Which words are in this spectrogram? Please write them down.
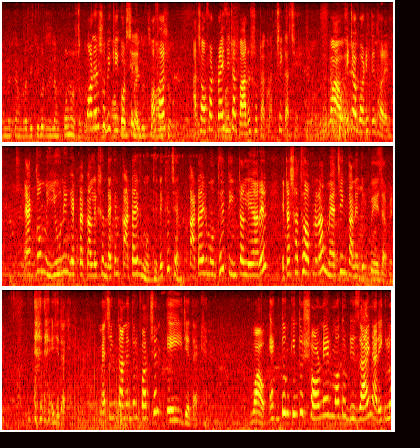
এমনিতে আমরা বিক্রি করতেছিলাম 1500 করে। পনেরোশো বিক্রি করছিলেন। অফার 1200 আচ্ছা অফার প্রাইস এটা বারোশো টাকা। ঠিক আছে। ওয়াও এটা বডিতে ধরেন। একদম ইউনিক একটা কালেকশন দেখেন কাটাইয়ের মধ্যে দেখেছেন? কাটাইয়ের মধ্যে তিনটা লেয়ারের এটার সাথেও আপনারা ম্যাচিং কানে দুল পেয়ে যাবেন। এই যে দেখেন ম্যাচিং কানে দুল পাচ্ছেন এই যে দেখেন। ওয়াও একদম কিন্তু স্বর্ণের মতো ডিজাইন আর এগুলো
